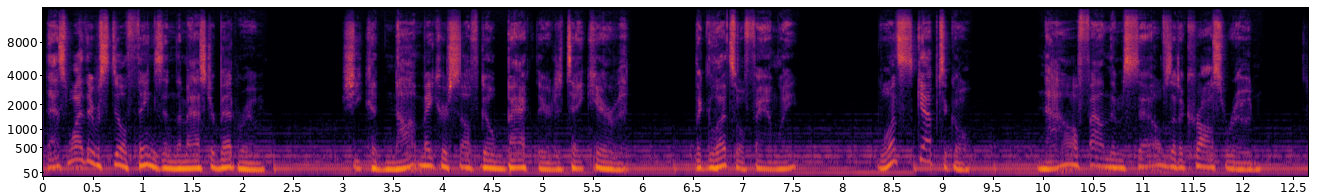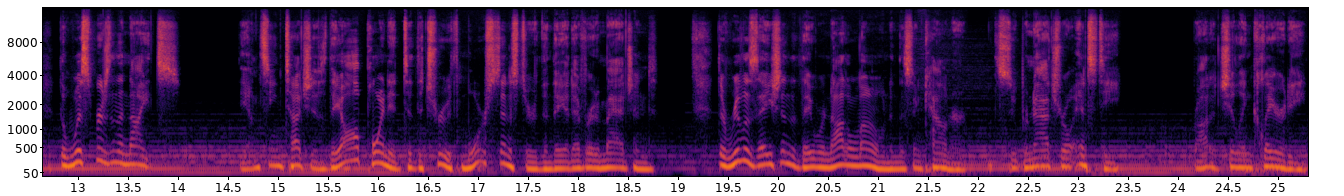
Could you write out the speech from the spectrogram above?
That's why there were still things in the master bedroom. She could not make herself go back there to take care of it. The Glatzel family, once skeptical, now found themselves at a crossroad. The whispers in the nights, the unseen touches, they all pointed to the truth more sinister than they had ever imagined. The realization that they were not alone in this encounter with the supernatural entity brought a chilling clarity.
